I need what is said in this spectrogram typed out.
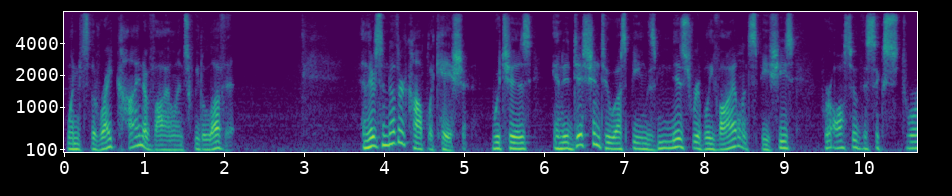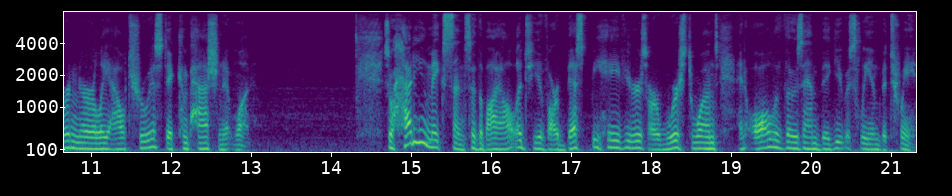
When it's the right kind of violence, we love it. And there's another complication, which is in addition to us being this miserably violent species, we're also this extraordinarily altruistic, compassionate one. So, how do you make sense of the biology of our best behaviors, our worst ones, and all of those ambiguously in between?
